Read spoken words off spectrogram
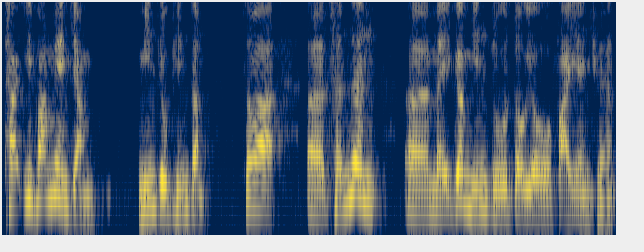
它一方面讲民族平等。是吧？呃，承认呃每个民族都有发言权，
